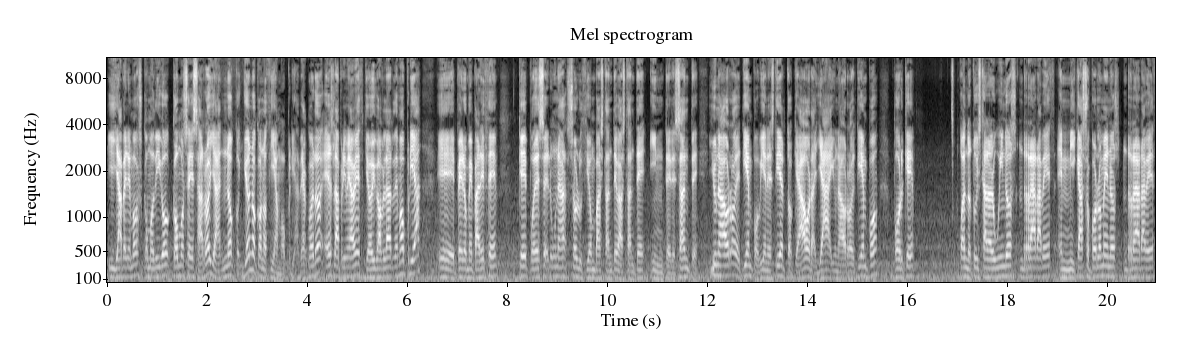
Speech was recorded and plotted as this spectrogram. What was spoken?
y ya veremos, como digo, cómo se desarrolla. No, yo no conocía Mopria, ¿de acuerdo? Es la primera vez que oigo hablar de Mopria, eh, pero me parece que puede ser una solución bastante, bastante interesante. Y un ahorro de tiempo. Bien, es cierto que ahora ya hay un ahorro de tiempo porque cuando tú instalas Windows, rara vez, en mi caso por lo menos, rara vez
